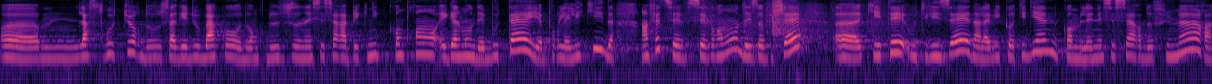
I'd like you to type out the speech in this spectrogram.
Euh, la structure du sage jubako, donc de ce nécessaire à pique-nique, comprend également des bouteilles pour les liquides. En fait, c'est vraiment des objets euh, qui étaient utilisés dans la vie quotidienne comme les nécessaires de fumeurs,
